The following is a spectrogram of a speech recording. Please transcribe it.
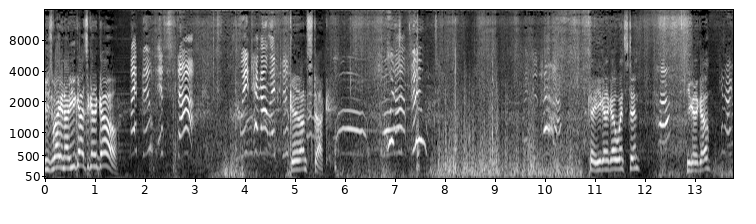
He's waiting. No, you guys are gonna go. my boot is stuck. Wait, turn out my boot. Get it unstuck. Oh, What's boot? Where's the? Okay, you gonna go, Winston? Huh? You gonna go? Can I it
